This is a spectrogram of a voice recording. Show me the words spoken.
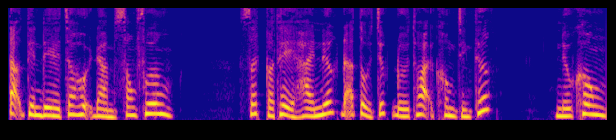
tạo tiền đề cho hội đàm song phương. Rất có thể hai nước đã tổ chức đối thoại không chính thức. Nếu không,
